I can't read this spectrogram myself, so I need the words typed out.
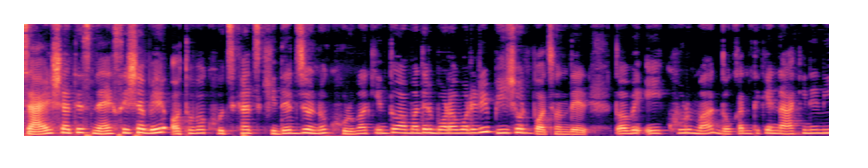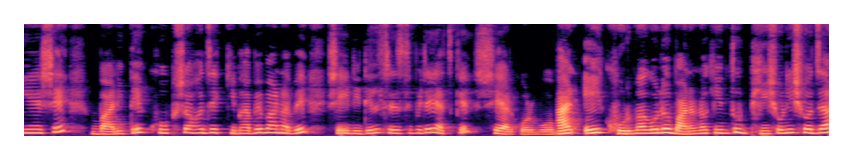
চায়ের সাথে স্ন্যাক্স হিসাবে অথবা খুচখাচ খিদের জন্য খুরমা কিন্তু আমাদের বরাবরেরই ভীষণ পছন্দের। তবে এই খুরমা দোকান থেকে না কিনে নিয়ে এসে বাড়িতে খুব সহজে কীভাবে বানাবে সেই ডিটেলস রেসিপিটাই আজকে শেয়ার করব। আর এই খুরমাগুলো বানানো কিন্তু ভীষণই সোজা।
